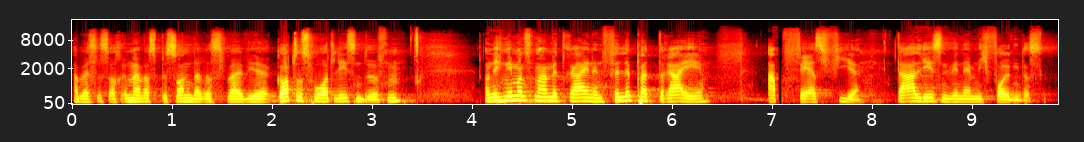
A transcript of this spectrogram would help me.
aber es ist auch immer was Besonderes, weil wir Gottes Wort lesen dürfen. Und ich nehme uns mal mit rein in Philippa 3 ab Vers 4. Da lesen wir nämlich Folgendes.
